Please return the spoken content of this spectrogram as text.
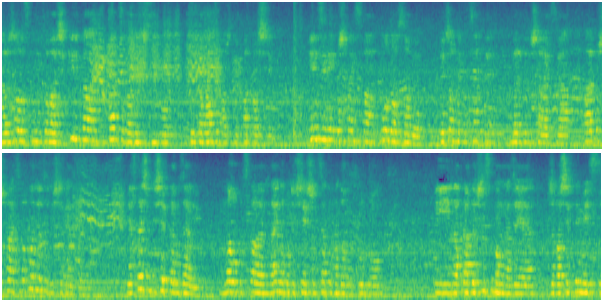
należało skomunikować kilka bardzo ważnych czynników, kilka bardzo ważnych wartości. Między innymi, proszę Państwa, młode osoby, wieczorne koncerty, merytoryczna lekcja, ale proszę Państwa, chodzi o coś jeszcze więcej. Jesteśmy dzisiaj w karuzeli, nowo powstałym, najnowocześniejszym centrum handlowym w Turku i naprawdę wszyscy mamy nadzieję, że właśnie w tym miejscu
